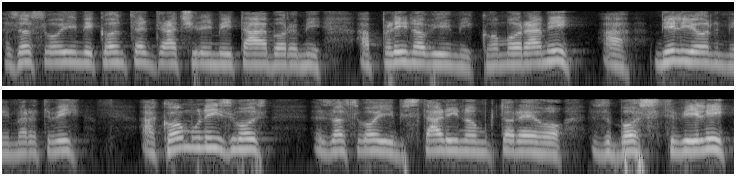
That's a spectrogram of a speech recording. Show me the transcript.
so svojimi koncentračnými tábormi a plynovými komorami a miliónmi mŕtvych a komunizmus so svojím Stalinom, ktorého zbostvili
